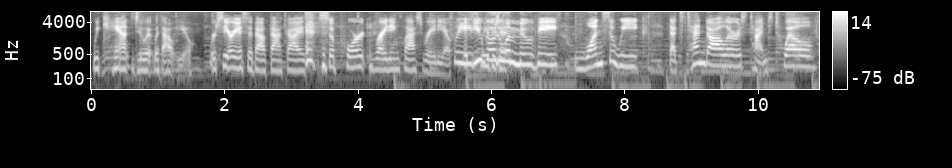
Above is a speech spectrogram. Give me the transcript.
We can't do it without you. We're serious about that, guys. Support Writing Class Radio. Please, if you go to appreciate a movie once a week, that's $10 times 12,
